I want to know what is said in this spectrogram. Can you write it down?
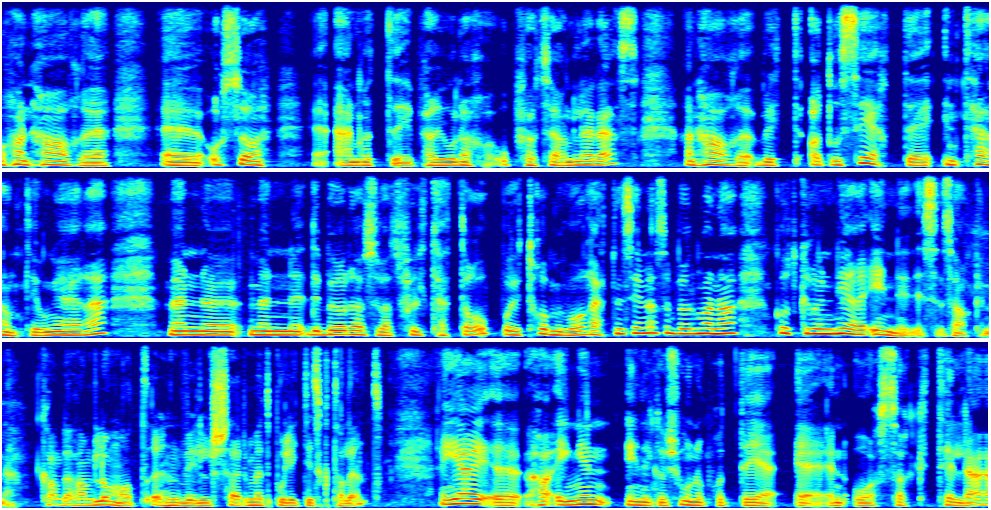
Og han har eh, også endret i perioder oppført seg annerledes. Han har eh, blitt adressert eh, internt i Unge Høyre, men, eh, men, det burde altså vært fulgt tettere opp. Og i tråd med våre retningslinjer så burde man ha gått grundigere inn i disse sakene. Kan det handle om at en vil skjerme et politisk talent? Jeg eh, har ingen indikasjoner på at det er en årsak til det.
